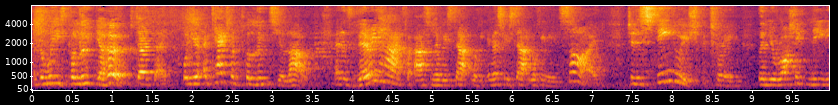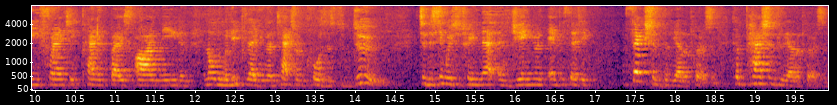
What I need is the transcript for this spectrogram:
And the weeds pollute your herbs, don't they? Well, your attachment pollutes your love, and it's very hard for us unless we start looking, unless we start looking inside to distinguish between the neurotic, needy, frantic, panic-based I need and, and all the manipulating that attachment causes to do, to distinguish between that and genuine, empathetic affection for the other person, compassion for the other person.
